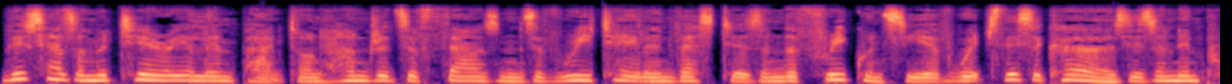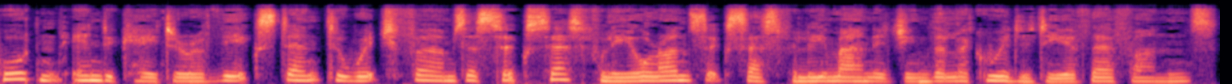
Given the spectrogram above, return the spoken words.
This has a material impact on hundreds of thousands of retail investors and the frequency of which this occurs is an important indicator of the extent to which firms are successfully or unsuccessfully managing the liquidity of their funds,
